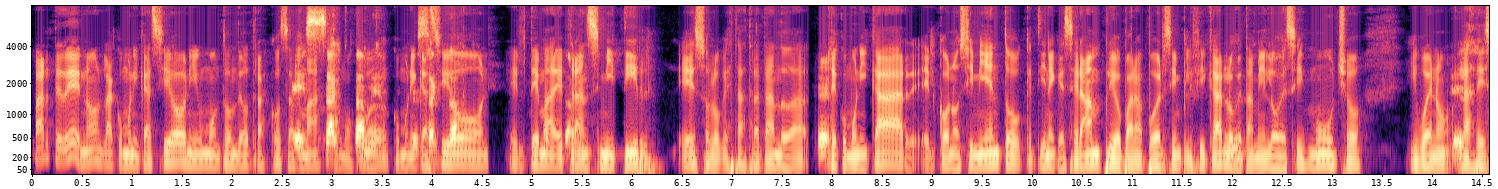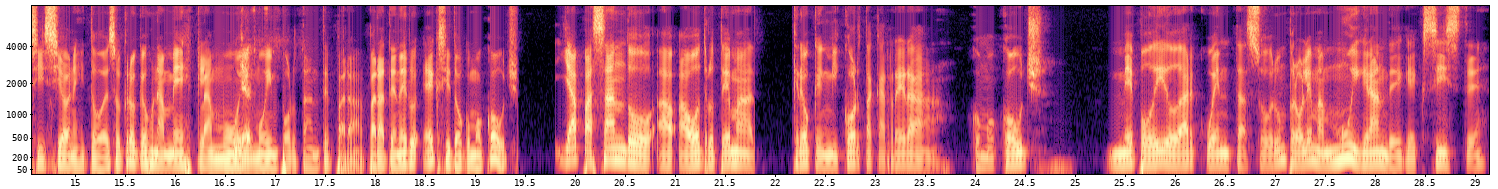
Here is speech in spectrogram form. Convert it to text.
parte de, ¿no? La comunicación y un montón de otras cosas más como Comunicación, el tema de transmitir eso, lo que estás tratando de, comunicar, el conocimiento que tiene que ser amplio para poder simplificar, lo que también lo decís mucho. Y bueno, las decisiones y todo eso. Creo que es una mezcla muy, muy importante para, para tener éxito como coach. Ya pasando a otro tema, creo que en mi corta carrera como coach me he podido dar cuenta sobre un problema muy grande que existe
